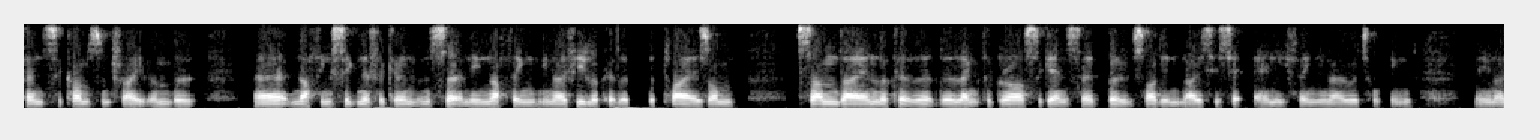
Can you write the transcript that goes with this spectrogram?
tend to concentrate them, but uh, nothing significant and certainly nothing, you know, if you look at the, the players on Sunday and look at the, the length of grass against their boots, I didn't notice anything. You know, we're talking, you know,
